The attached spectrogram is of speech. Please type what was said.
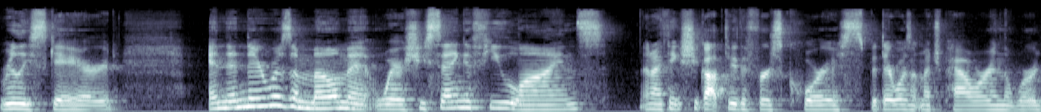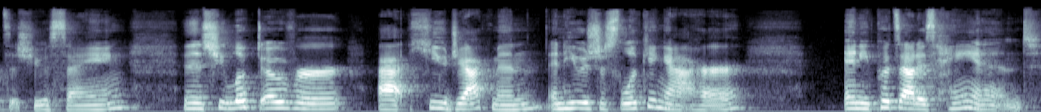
really scared. And then there was a moment where she sang a few lines and I think she got through the first chorus, but there wasn't much power in the words that she was saying. And then she looked over at Hugh Jackman, and he was just looking at her, and he puts out his hand,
